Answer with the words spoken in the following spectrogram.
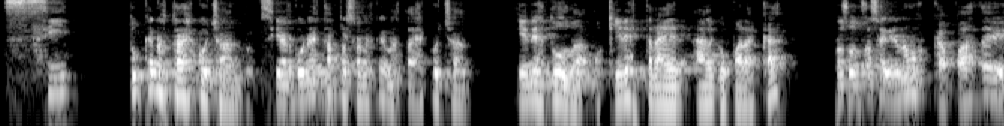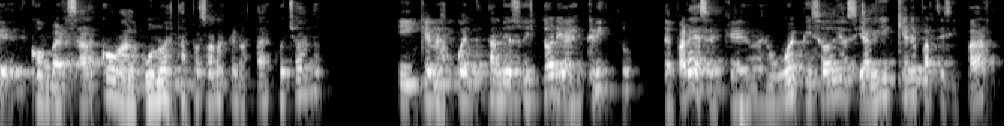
Si tú que nos estás escuchando, si alguna de estas personas que nos estás escuchando tienes duda o quieres traer algo para acá, nosotros seríamos capaces de conversar con alguna de estas personas que nos estás escuchando y que nos cuente también su historia en cripto. ¿Te parece? Que en un episodio, si alguien quiere participar,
